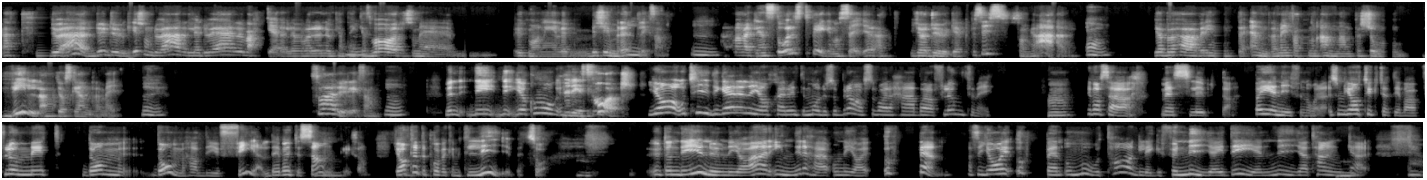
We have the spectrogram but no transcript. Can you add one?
Att du är, du duger som du är eller du är vacker eller vad det nu kan Mm. tänkas vara som är utmaningen eller bekymret Mm. liksom. mm, Att man verkligen står i spegeln och säger att jag duger precis som jag är. ja, Jag behöver inte ändra mig för att någon annan person vill att jag ska ändra mig. nej, Så är det ju liksom. ja. Men det, det, jag kommer ihåg, Men det är svårt. ja och tidigare när jag själv inte mådde så bra så var det här bara flum för mig. Mm. Det var så här, men sluta. Vad är ni för några? Som jag tyckte att det var flummigt. De, de hade ju fel, det var inte sant Mm. liksom. Jag kan inte påverka mitt liv så. Mm. Utan det är ju nu när jag är inne i det här och när jag är öppen. Alltså jag är öppen och mottaglig för nya idéer, nya tankar.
